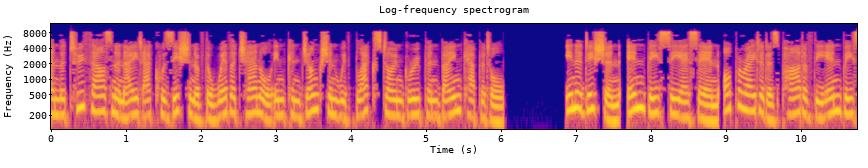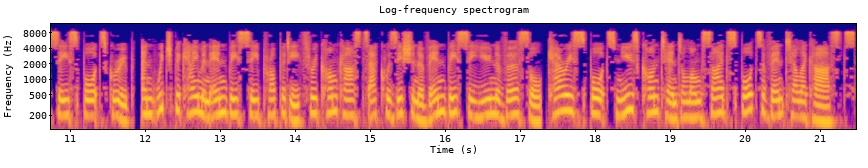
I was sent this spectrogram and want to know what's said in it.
and the 2008 acquisition of the Weather Channel in conjunction with Blackstone Group and Bain Capital. In addition, NBCSN operated as part of the NBC Sports Group, and which became an NBC property through Comcast's acquisition of NBC Universal carries sports news content alongside sports event telecasts.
